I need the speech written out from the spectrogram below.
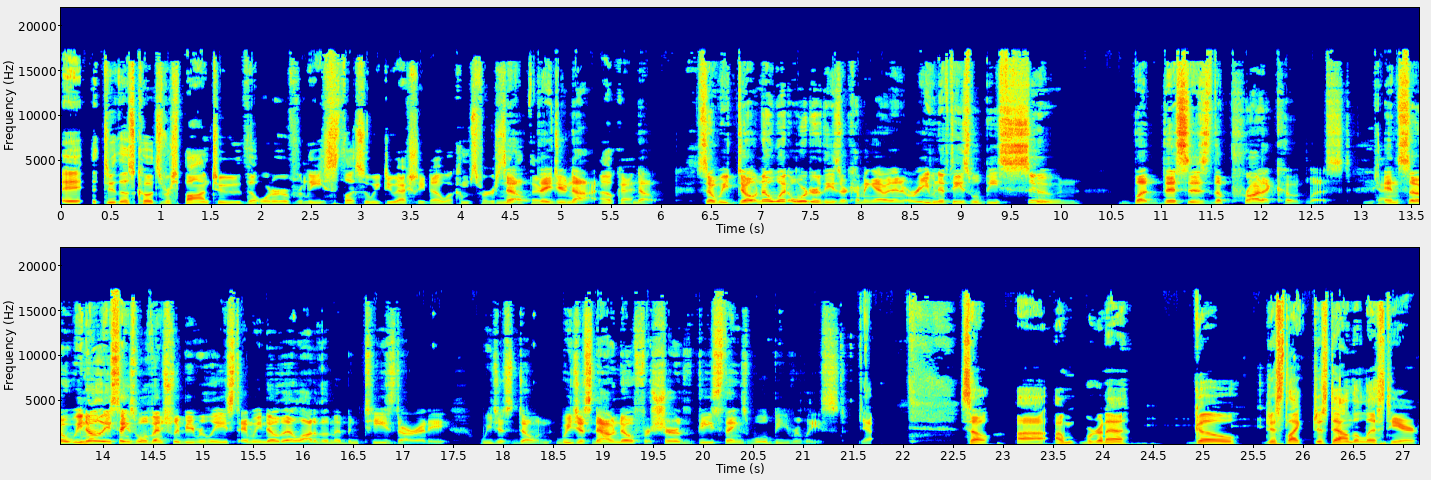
it, do those codes respond to the order of release, like, so we do actually know what comes first? No, they do not. Okay. No. So we don't know what order these are coming out in, or even if these will be soon, but this is the product code list. Okay. And so we know these things will eventually be released, and we know that a lot of them have been teased already. We just don't, we just now know for sure that these things will be released. Yeah. So uh, um we're gonna go just like just down the list here,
